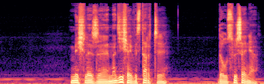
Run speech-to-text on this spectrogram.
Myślę, że na dzisiaj wystarczy. Do usłyszenia.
